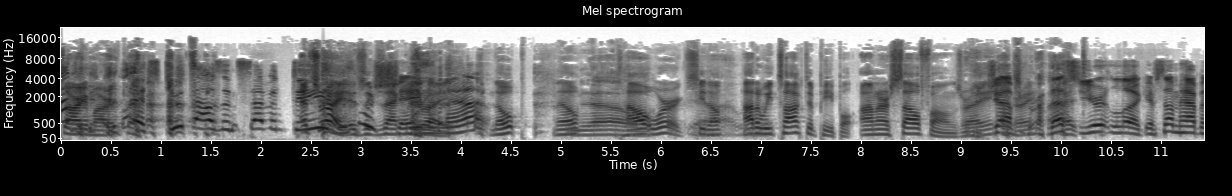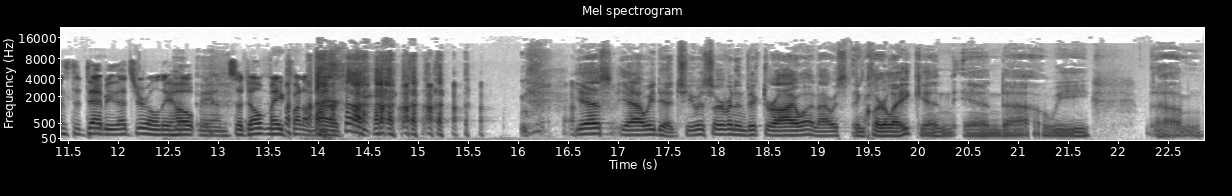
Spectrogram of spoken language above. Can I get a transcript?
Sorry, Mark. It's 2017. That's right. It's exactly right. That. Nope. Nope. No. That's how it works. Yeah, you know, how do we talk to people on our cell phones, right? Jeff, right? that's your look. If something happens to Debbie, that's your only hope, man. So don't make fun of Mark. yes, yeah, we did. She was serving in Victor, Iowa, and I was in Clear Lake, and and uh, we um,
